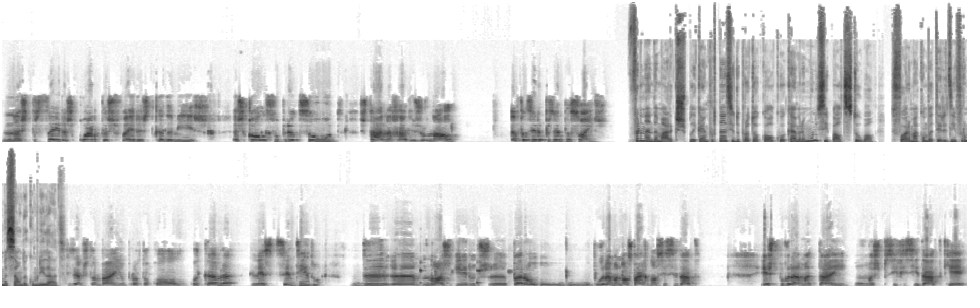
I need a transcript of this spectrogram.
nas terceiras quartas-feiras de cada mês, a Escola Superior de Saúde está na Rádio Jornal a fazer apresentações. Fernanda Marques explica a importância do protocolo com a Câmara Municipal de Setúbal, de forma a combater a desinformação da comunidade. Fizemos também um protocolo com a Câmara nesse sentido de uh, nós irmos uh, para o, o, o, programa Nosso Bairro, Nossa Cidade. Este programa tem uma especificidade que é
